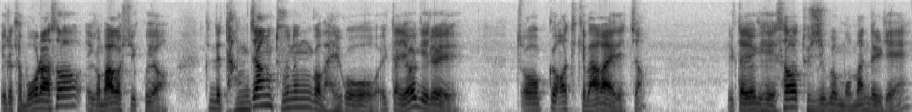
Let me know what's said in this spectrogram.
이렇게 몰아서 이거 막을 수 있고요. 근데 당장 두는 거 말고 일단 여기를 조금 어떻게 막아야겠죠? 일단 여기에서 두 집은 못 만들게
